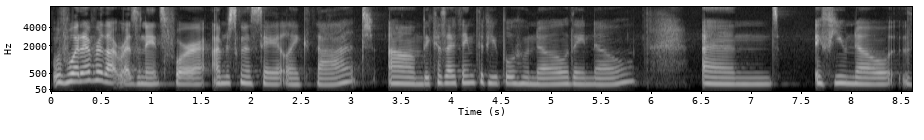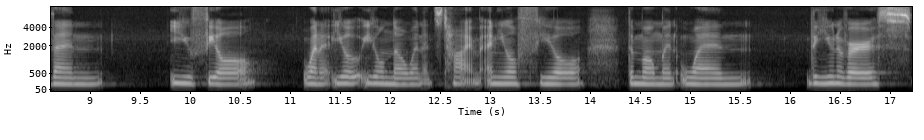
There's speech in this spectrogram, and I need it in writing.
whatever that resonates for, I'm just going to say it like that. Um, because I think the people who know, they know. And if you know, then you feel when it, you'll you'll know when it's time and you'll feel the moment when the universe,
